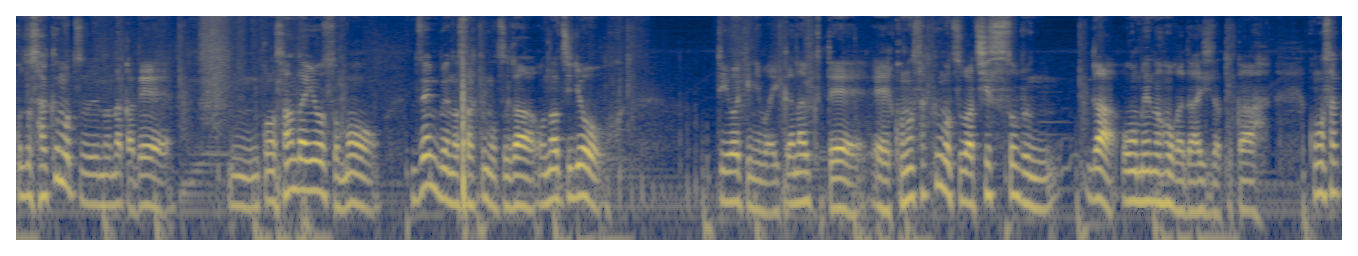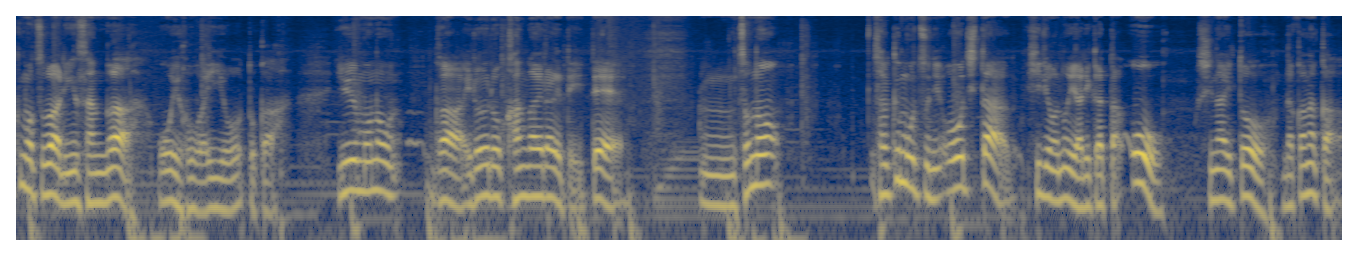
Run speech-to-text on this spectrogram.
この作物の中で、うん、この三大要素も全部の作物が同じ量っていうわけにはいかなくて、えー、この作物は窒素分が多めの方が大事だとかこの作物はリン酸が多い方がいいよとかいうものがいろいろ考えられていてうんその作物に応じた肥料のやり方をしないとなかなか、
